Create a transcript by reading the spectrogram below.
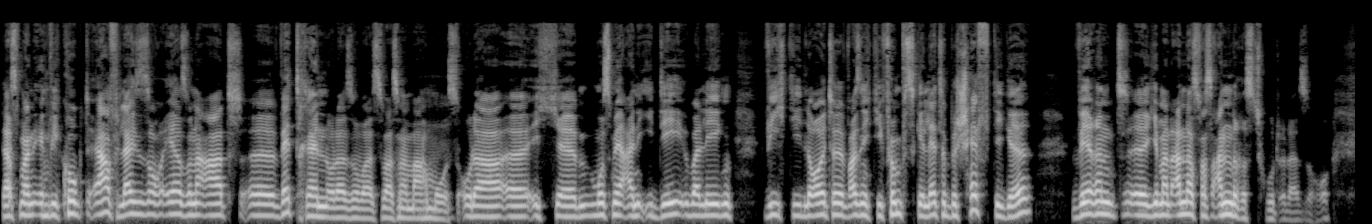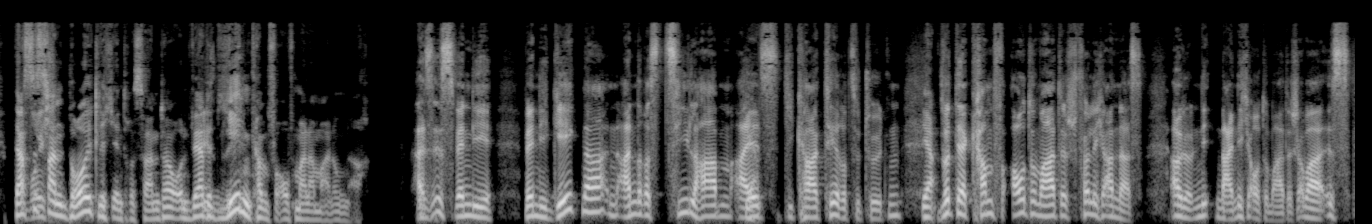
Dass man irgendwie guckt, ja, vielleicht ist es auch eher so eine Art äh, Wettrennen oder sowas, was man machen muss. Oder äh, ich äh, muss mir eine Idee überlegen, wie ich die Leute, weiß nicht, die fünf Skelette beschäftige, während äh, jemand anders was anderes tut oder so. Das Wo ist dann deutlich interessanter und wertet jeden Kampf auf, meiner Meinung nach. Also es ist, wenn die, wenn die Gegner ein anderes Ziel haben, als ja. die Charaktere zu töten, ja. wird der Kampf automatisch völlig anders. Also nein, nicht automatisch, aber ist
